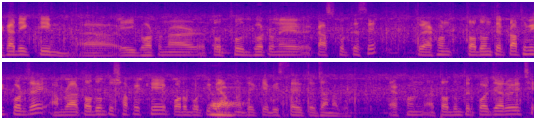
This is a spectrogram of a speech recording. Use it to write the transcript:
একাধিক টিম এই ঘটনার তথ্য উদ্ঘাটনের কাজ করতেছে। তো এখন তদন্তের প্রাথমিক পর্যায়ে আমরা তদন্ত সাপেক্ষে পরবর্তীতে আপনাদেরকে বিস্তারিত জানাব। এখন তদন্তের পর্যায়ে রয়েছে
